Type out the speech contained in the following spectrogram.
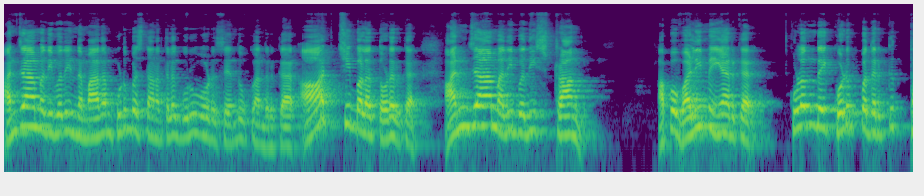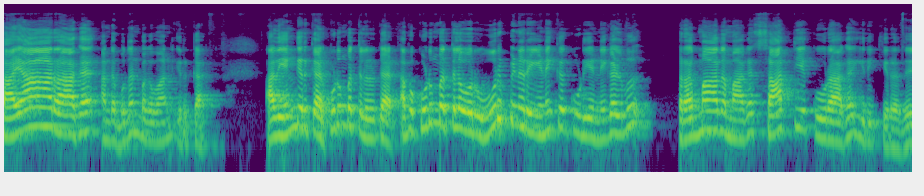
அஞ்சாம் அதிபதி இந்த மாதம் குடும்பஸ்தானத்தில் குருவோடு சேர்ந்து உட்கார்ந்துருக்கார். ஆட்சி பலத்தோடு இருக்கார். அஞ்சாம் அதிபதி ஸ்ட்ராங் அப்போ வலிமையாக இருக்கார். குழந்தை கொடுப்பதற்கு தயாராக அந்த புதன் பகவான் இருக்கார். அது எங்கே இருக்கார்? குடும்பத்தில் இருக்கார். அப்போ குடும்பத்தில் ஒரு உறுப்பினரை இணைக்கக்கூடிய நிகழ்வு பிரமாதமாக சாத்தியக்கூறாக இருக்கிறது.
